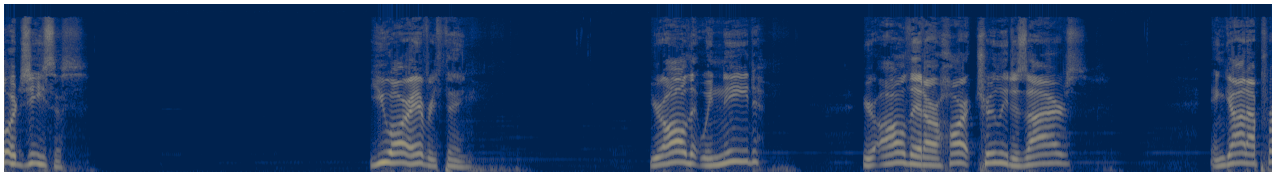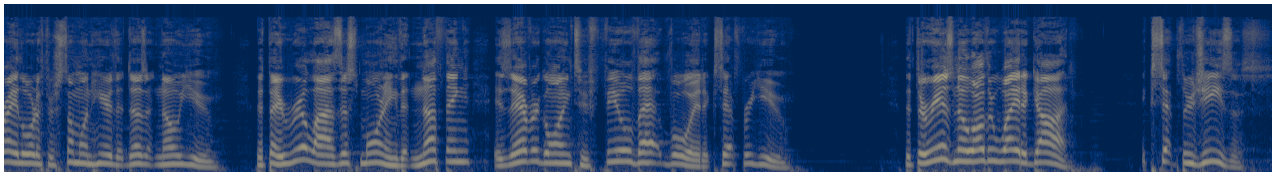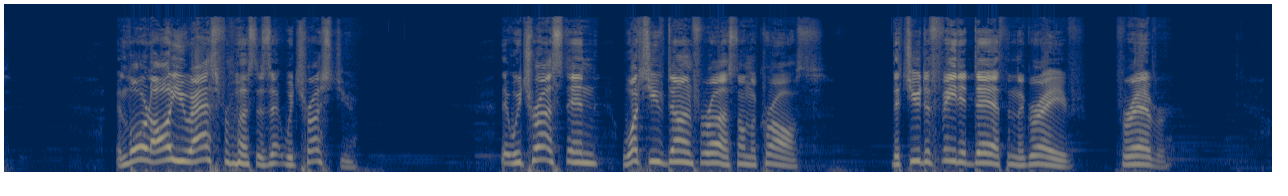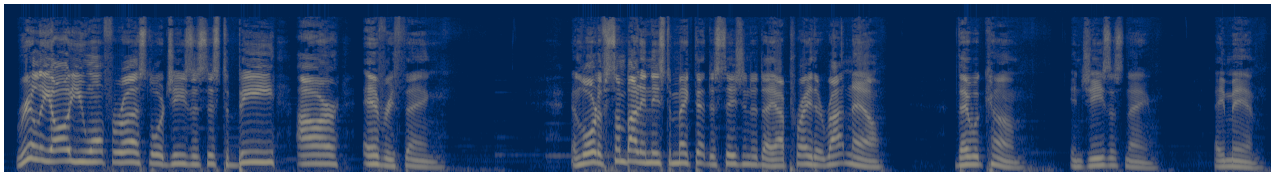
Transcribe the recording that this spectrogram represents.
Lord Jesus, you are everything. You're all that we need. You're all that our heart truly desires. And God, I pray, Lord, if there's someone here that doesn't know you, that they realize this morning that nothing is ever going to fill that void except for you. That there is no other way to God except through Jesus. And Lord, all you ask from us is that we trust you that we trust in what you've done for us on the cross, that you defeated death in the grave forever. Really, all you want for us, Lord Jesus, is to be our everything. And Lord, if somebody needs to make that decision today, I pray that right now they would come. In Jesus' name, amen.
